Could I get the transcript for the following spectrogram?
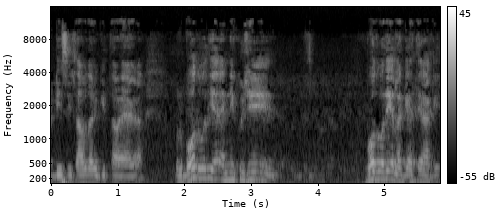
ਡੀਸੀ ਸਾਹਿਬ ਦਾ ਵੀ ਕੀਤਾ ਹੋਇਆ ਹੈਗਾ। ਮਤਲਬ ਬਹੁਤ ਵਧੀਆ, ਇੰਨੀ ਖੁਸ਼ੀ ਬਹੁਤ ਵਧੀਆ ਲੱਗਿਆ ਇੱਥੇ ਆ ਕੇ।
